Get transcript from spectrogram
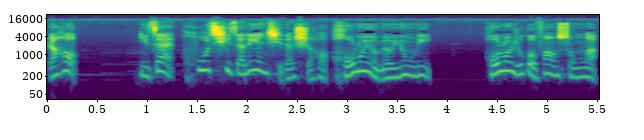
然后你在呼气在练习的时候，喉咙有没有用力，喉咙如果放松了。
